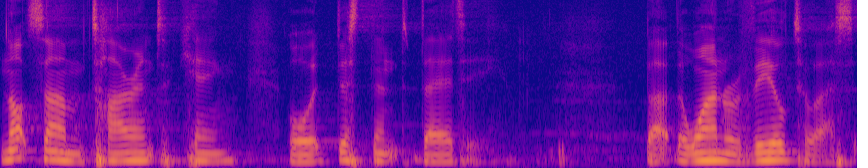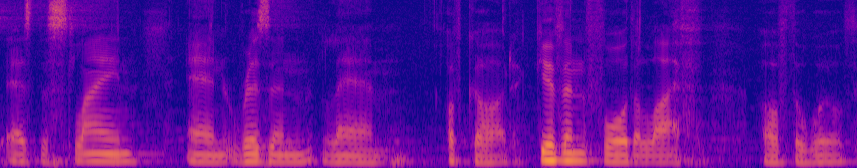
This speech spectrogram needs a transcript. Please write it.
Not some tyrant king or distant deity, but the one revealed to us as the slain and risen Lamb of God, given for the life of the world.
